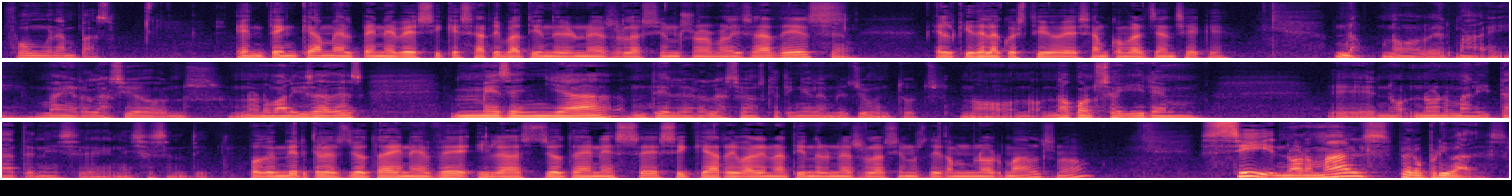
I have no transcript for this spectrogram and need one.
fou un gran pas. Entenc que amb el PNB sí que s'arriba a tindre unes relacions normalitzades. Sí. El qui de la qüestió és amb Convergència, què? No, no va haver mai, mai relacions normalitzades més enllà de les relacions que tinguem amb les joventuts. No, no, no aconseguirem eh, no, normalitat en aquest sentit. Podem dir que les JNB i les JNC sí que arribaren a tindre unes relacions, diguem, normals, no? Sí, normals, però privades.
